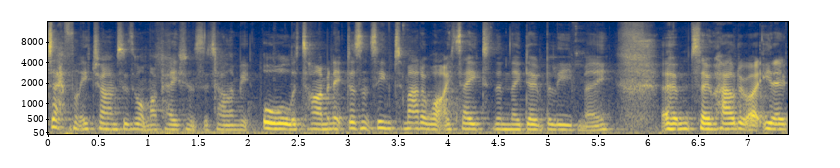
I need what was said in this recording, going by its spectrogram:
definitely chimes with what my patients are telling me all the time. And it doesn't seem to matter what I say to them, they don't believe me. Um, so, how do I, you know?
